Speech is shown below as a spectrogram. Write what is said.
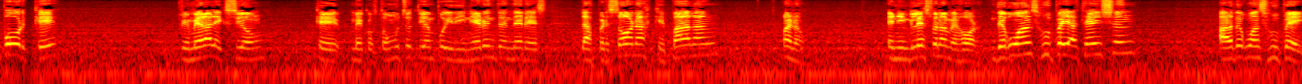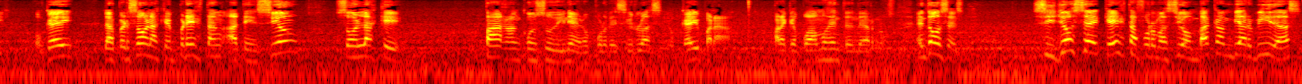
Porque, primera lección, que me costó mucho tiempo y dinero entender es las personas que pagan, bueno, en inglés suena mejor, the ones who pay attention are the ones who pay, ¿ok? Las personas que prestan atención son las que pagan con su dinero, por decirlo así, ¿ok? Para, para que podamos entendernos. Entonces, si yo sé que esta formación va a cambiar vidas,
